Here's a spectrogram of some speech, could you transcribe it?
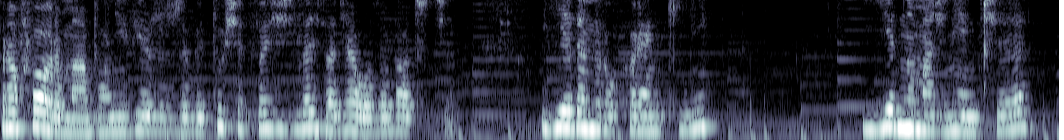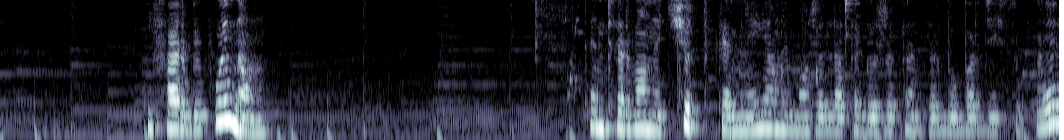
proforma, bo nie wierzę, żeby tu się coś źle zadziało. Zobaczcie. Jeden ruch ręki, jedno maźnięcie i farby płyną. Ten czerwony ciutkę mniej, ale może dlatego, że pędzel był bardziej suchy.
